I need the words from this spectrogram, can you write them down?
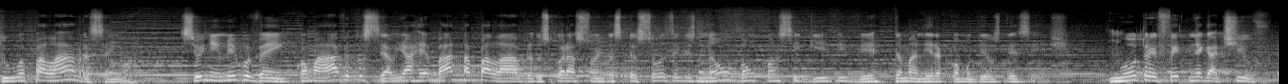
tua palavra, Senhor. Se o inimigo vem como a ave do céu e arrebata a palavra dos corações das pessoas, eles não vão conseguir viver da maneira como Deus deseja. Um outro efeito negativo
